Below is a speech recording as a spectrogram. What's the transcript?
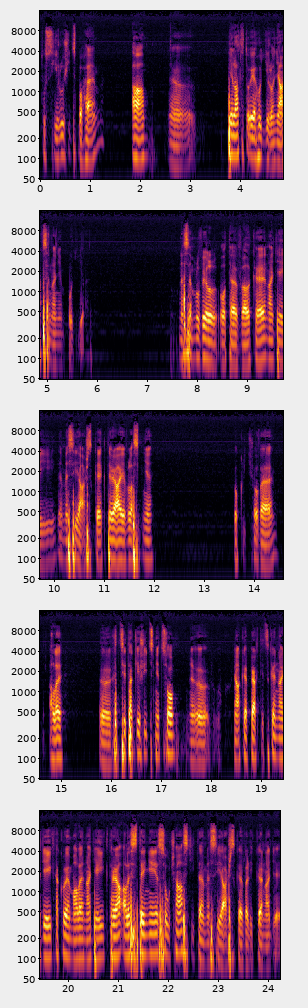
tu sílu žít s Bohem a eh, dělat to jeho dílo, nějak se na něm podílet. Dnes jsem mluvil o té velké naději, té mesiářské, která je vlastně to klíčové, ale chci taky říct něco nějaké praktické naději, k takové malé naději, která ale stejně je součástí té mesiářské veliké naděje.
